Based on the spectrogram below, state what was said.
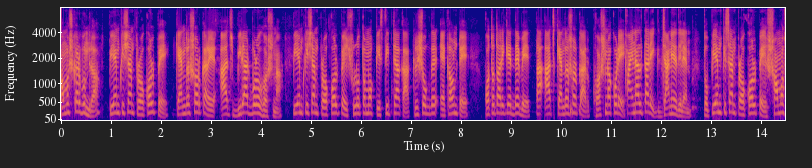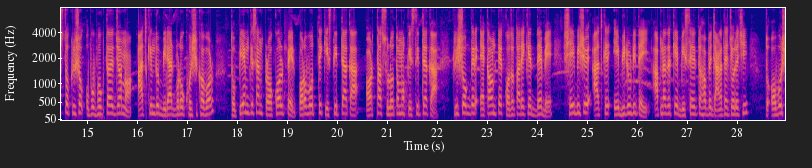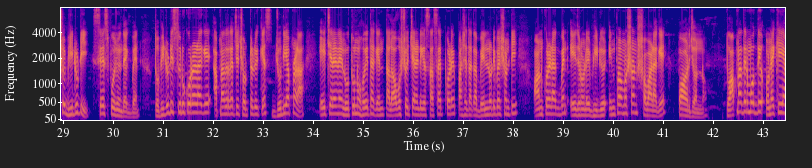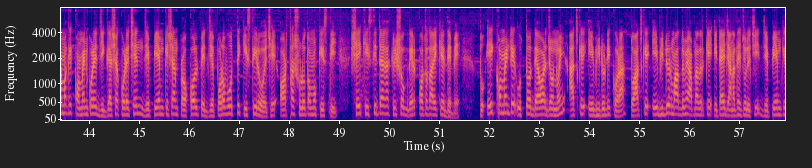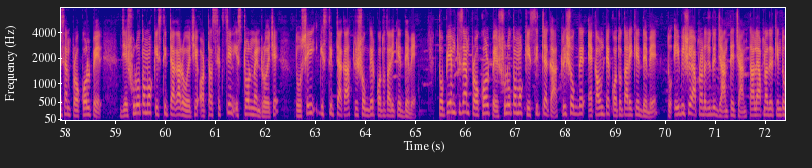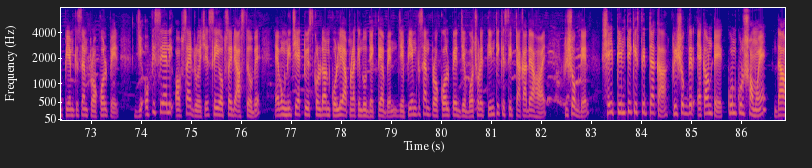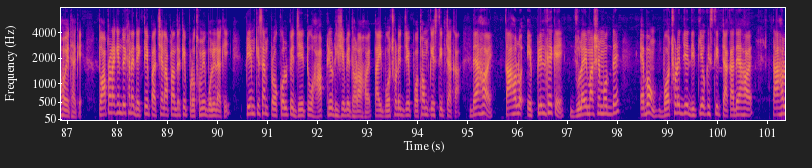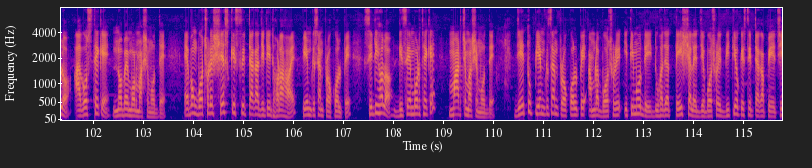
নমস্কার বন্ধুরা, পিএম কিষাণ প্রকল্পে কেন্দ্র সরকারের আজ বিরাট বড় ঘোষণা। পিএম কিষাণ প্রকল্পে ষোলোতম কিস্তির টাকা কৃষকদের অ্যাকাউন্টে কত তারিখে দেবে তা আজ কেন্দ্র সরকার ঘোষণা করে ফাইনাল তারিখ জানিয়ে দিলেন। তো পিএম কিষাণ প্রকল্পে সমস্ত কৃষক উপভোক্তাদের জন্য আজ কিন্তু বিরাট বড় খুশি খবর। তো পিএম কিষাণ প্রকল্পের পরবর্তী কিস্তির টাকা, অর্থাৎ ষোলোতম কিস্তির টাকা কৃষকদের অ্যাকাউন্টে কত তারিখে দেবে সেই বিষয়ে আজকের এই ভিডিওটিতেই আপনাদেরকে বিস্তারিতভাবে জানাতে চলেছি। তো অবশ্যই ভিডিওটি শেষ পর্যন্ত দেখবেন। তো ভিডিওটি শুরু করার আগে আপনাদের কাছে ছোট্ট রিকোয়েস্ট যদি আপনারা এই চ্যানেলে নতুন হয়ে থাকেন, তাহলে অবশ্যই চ্যানেলটিকে সাবস্ক্রাইব করে পাশে থাকা বেল নোটিফিকেশনটি অন করে রাখবেন। এই ধরনের ভিডিওর ইনফরমেশন সবার আগে পাওয়ার জন্য। তো আপনাদের মধ্যে অনেকেই আমাকে কমেন্ট করে জিজ্ঞাসা করেছেন যে পিএম কিষাণ প্রকল্পের যে পরবর্তী কিস্তি রয়েছে, অর্থাৎ ষোলোতম কিস্তি, সেই কিস্তির টাকা কৃষকদের কত তারিখে দেবে? তো এই কমেন্টের উত্তর দেওয়ার জন্যই আজকের এই ভিডিওটি করা। তো আজকের এই ভিডিওর মাধ্যমে আপনাদেরকে এটাই জানাতে চলেছি যে পিএম কিষাণ প্রকল্পের যে ষোলোতম কিস্তির টাকা রয়েছে, অর্থাৎ সিক্সটিন ইনস্টলমেন্ট রয়েছে তো সেই কিস্তির টাকা কৃষকদের কত তারিখে দেবে? তো পিএম কিষাণ প্রকল্পের ষোলোতম কিস্তির টাকা কৃষকদের অ্যাকাউন্টে কত তারিখে দেবে? তো এই বিষয়ে আপনারা যদি জানতে চান, তাহলে আপনাদের কিন্তু পিএম কিষাণ প্রকল্পের যে অফিসিয়ালি ওয়েবসাইট রয়েছে, সেই ওয়েবসাইটে আসতে হবে এবং নিচে একটু স্ক্রল ডাউন করলে আপনারা কিন্তু দেখতে পাবেন যে পিএম কিষাণ প্রকল্পের যে বছরে তিনটি কিস্তির টাকা দেওয়া হয় কৃষকদের সেই তিনটি কিস্তির টাকা কৃষকদের অ্যাকাউন্টে কোন কোন সময়ে দেওয়া হয়ে থাকে? তো আপনারা কিন্তু এখানে দেখতেই পাচ্ছেন, আপনাদেরকে প্রথমে বলে রাখি, পিএম কিষাণ প্রকল্পে যেহেতু হাফ পিরিয়ড হিসেবে ধরা হয়, তাই বছরের যে প্রথম কিস্তির টাকা দেওয়া হয়, তা হলো এপ্রিল থেকে জুলাই মাসের মধ্যে এবং বছরের যে দ্বিতীয় কিস্তির টাকা দেওয়া হয়, তা হলো আগস্ট থেকে নভেম্বর মাসের মধ্যে। এবং বছরের শেষ কিস্তির টাকা যেটি ধরা হয়, পিএম কিষাণ প্রকল্পে, সেটি হলো ডিসেম্বর থেকে মার্চ মাসের মধ্যে। যেহেতু পিএম কিষাণ প্রকল্পে আমরা বছরের ইতিমধ্যেই দু হাজার তেইশ সালের যে বছরের দ্বিতীয় কিস্তির টাকা পেয়েছি,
